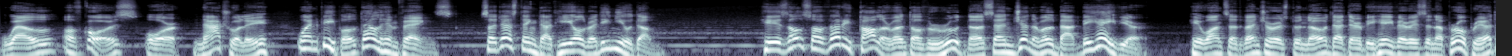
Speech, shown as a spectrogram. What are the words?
well, of course, or naturally, when people tell him things, suggesting that he already knew them. He is also very tolerant of rudeness and general bad behavior. He wants adventurers to know that their behavior is inappropriate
